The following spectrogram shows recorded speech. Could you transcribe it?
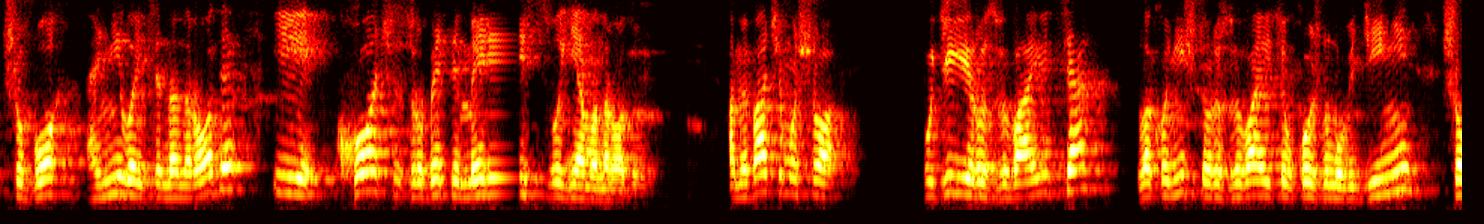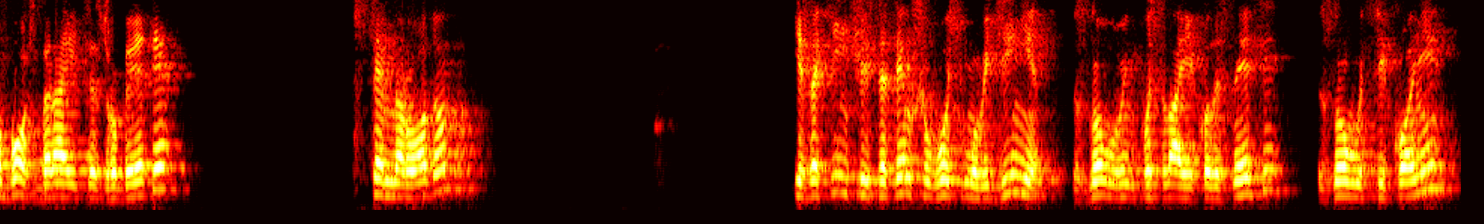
що Бог гнівається на народи і хоче зробити милість своєму народу. А ми бачимо, що події розвиваються, лаконічно розвиваються в кожному видінні, що Бог збирається зробити з цим народом. І закінчується тим, що в восьмому видінні знову він посилає колесниці, знову ці коні,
